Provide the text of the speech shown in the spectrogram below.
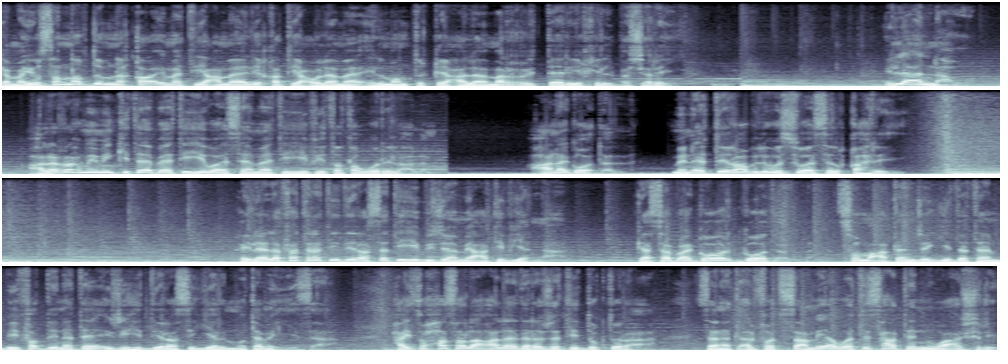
كما يصنف ضمن قائمة عمالقة علماء المنطق على مر التاريخ البشري. إلا أنه على الرغم من كتاباته وأسهاماته في تطور العلم، عانى جودل من اضطراب الوسواس القهري. خلال فترة دراسته بجامعة فيينا، كسب جورد جودل سمعة جيدة بفضل نتائجه الدراسية المتميزة، حيث حصل على درجة الدكتوراه سنة 1929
